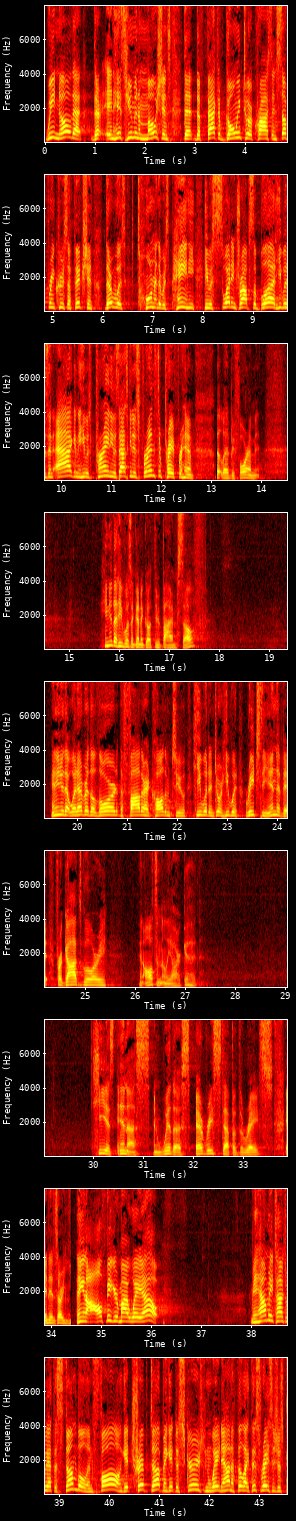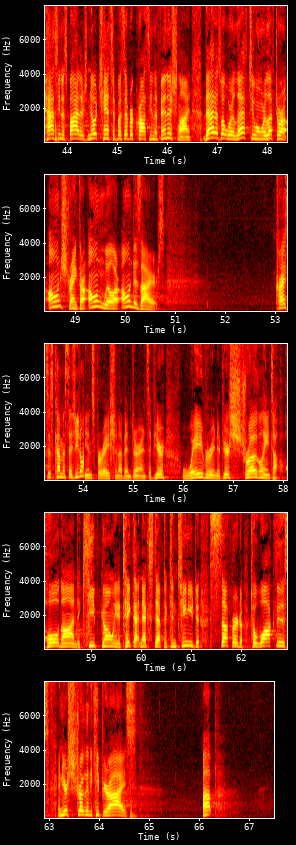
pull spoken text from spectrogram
we know that there, in his human emotions, that the fact of going to a cross and suffering crucifixion, there was torment, there was pain. He, he was sweating drops of blood. He was in agony. He was praying. He was asking his friends to pray for him that led before him. He knew that he wasn't going to go through by himself. And he knew that whatever the Lord, the Father, had called him to, he would endure. He would reach the end of it for God's glory and ultimately our good. He is in us and with us every step of the race. And it is our thinking, I'll figure my way out. I mean, how many times do we have to stumble and fall and get tripped up and get discouraged and weigh down and feel like this race is just passing us by? There's no chance of us ever crossing the finish line. That is what we're left to when we're left to our own strength, our own will, our own desires. Christ has come and says, You don't need inspiration of endurance. If you're wavering, if you're struggling to hold on, to keep going, to take that next step, to continue to suffer, to, to walk through this, and you're struggling to keep your eyes up,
